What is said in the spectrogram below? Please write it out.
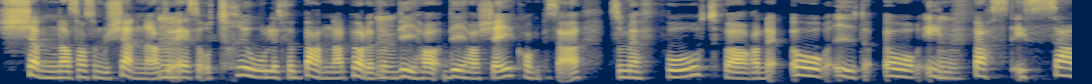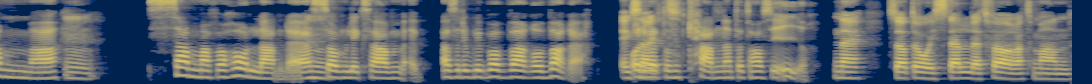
känner så som du känner, att du är så otroligt förbannad på det. För vi, har, vi har tjejkompisar som är fortfarande år ut och år in fast i samma, samma förhållande som liksom, alltså det blir bara värre och värre. Och du vet, Exakt. de kan inte ta sig ur. Nej, så att då istället för att man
